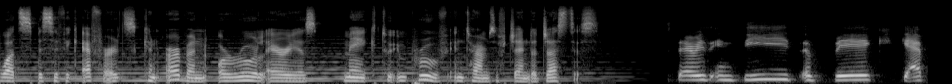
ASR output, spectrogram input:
What specific efforts can urban or rural areas make to improve in terms of gender justice? There is indeed a big gap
